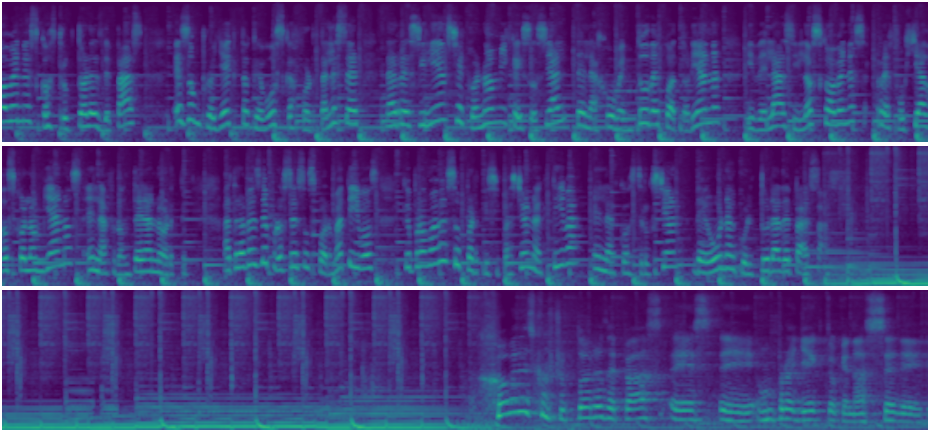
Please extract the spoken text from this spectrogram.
Jóvenes Constructores de Paz es un proyecto que busca fortalecer la resiliencia económica y social de la juventud ecuatoriana y de las y los jóvenes refugiados colombianos en la frontera norte, a través de procesos formativos que promueven su participación activa en la construcción de una cultura de paz. Jóvenes Constructores de Paz es eh, un proyecto que nace de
